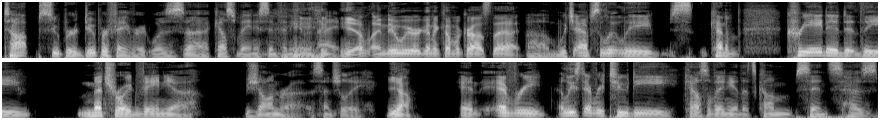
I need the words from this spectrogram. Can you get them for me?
top super duper favorite was uh, Castlevania Symphony of the Night. yep, I knew we were going to come across that. um, which absolutely s- kind of created the Metroidvania genre, essentially. Yeah. And every, at least every 2D Castlevania that's come since has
